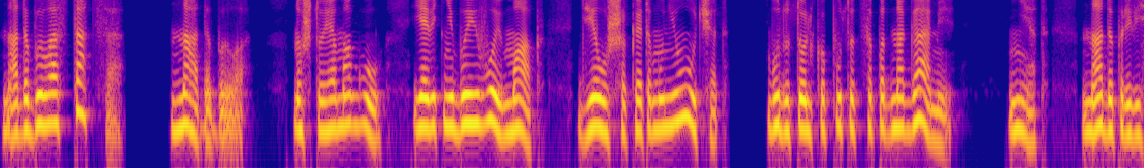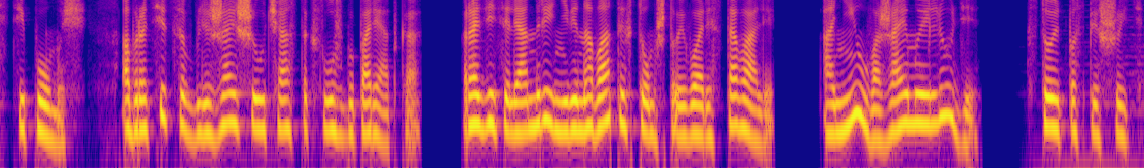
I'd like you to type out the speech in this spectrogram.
Надо было остаться. Надо было. Но что я могу? Я ведь не боевой маг. Девушек этому не учат. Буду только путаться под ногами. Нет, надо привести помощь, обратиться в ближайший участок службы порядка. Родители Анри не виноваты в том, что его арестовали. Они уважаемые люди. Стоит поспешить,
